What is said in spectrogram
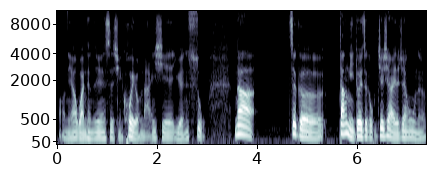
哦，你要完成这件事情会有哪一些元素。那这个，当你对这个接下来的任务呢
